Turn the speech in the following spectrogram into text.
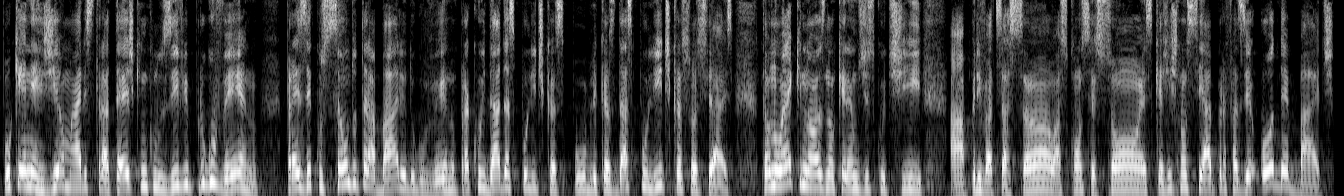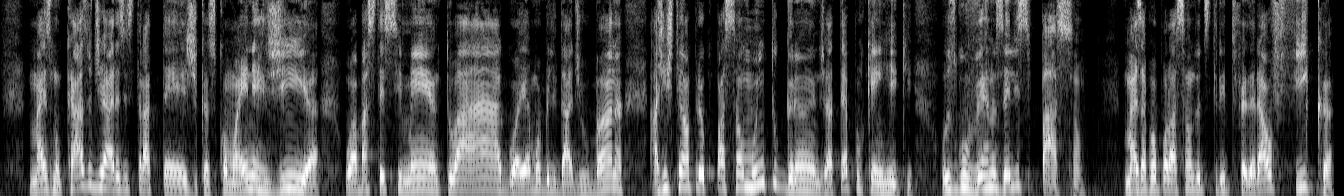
porque a energia é uma área estratégica, inclusive, para o governo, para a execução do trabalho do governo, para cuidar das políticas públicas, das políticas sociais. Então não é que nós não queremos discutir a privatização, as concessões, que a gente não se abre para fazer o debate, mas no caso de áreas estratégicas, como a energia, o abastecimento, a água e a mobilidade urbana, a gente tem uma preocupação muito grande, até porque, Henrique, os governos eles passam mas a população do Distrito Federal fica.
